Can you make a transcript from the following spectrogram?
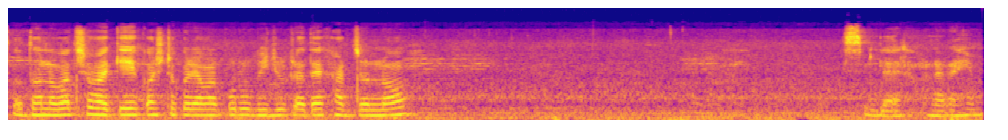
তো ধন্যবাদ সবাইকে কষ্ট করে আমার পুরো ভিডিওটা দেখার জন্য। বিসমিল্লাহির রহিম।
